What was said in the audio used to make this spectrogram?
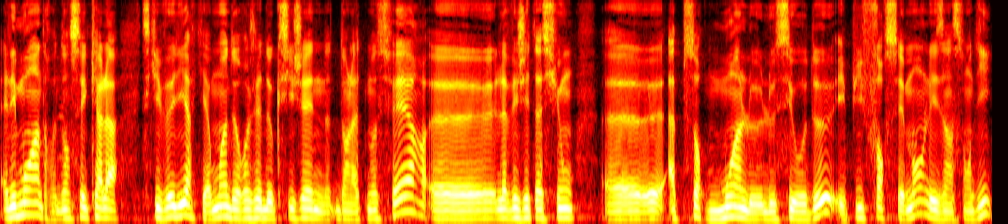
elle est moindre dans ces cas-là. Ce qui veut dire qu'il y a moins de rejet d'oxygène dans l'atmosphère, euh, la végétation euh, absorbe moins le, CO2, et puis forcément, les incendies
